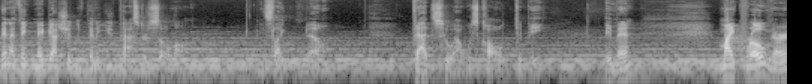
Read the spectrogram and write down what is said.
Then I think maybe I shouldn't have been a youth pastor so long. It's like, no, that's who I was called to be. Amen. Mike Rovner,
